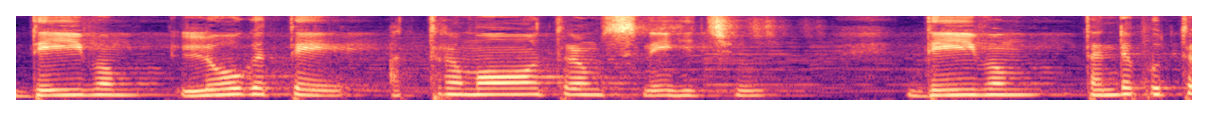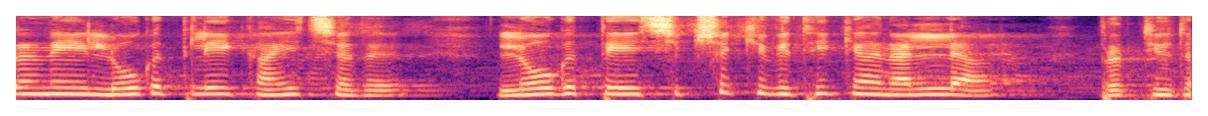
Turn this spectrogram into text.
ദൈവം ലോകത്തെ അത്രമാത്രം സ്നേഹിച്ചു. ദൈവം തന്റെ പുത്രനെ ലോകത്തിലേക്ക് അയച്ചത് ലോകത്തെ ശിക്ഷയ്ക്ക് വിധിക്കാനല്ല പ്രത്യുത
